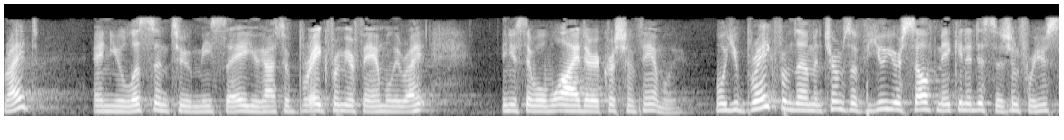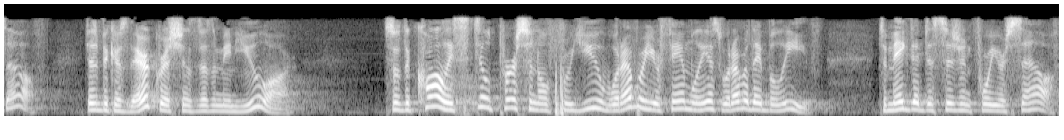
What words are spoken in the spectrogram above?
right? And you listen to me say you have to break from your family, right? And you say, well, why? They're a Christian family. Well, you break from them in terms of you yourself making a decision for yourself. Just because they're Christians doesn't mean you are. So the call is still personal for you, whatever your family is, whatever they believe, to make that decision for yourself.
